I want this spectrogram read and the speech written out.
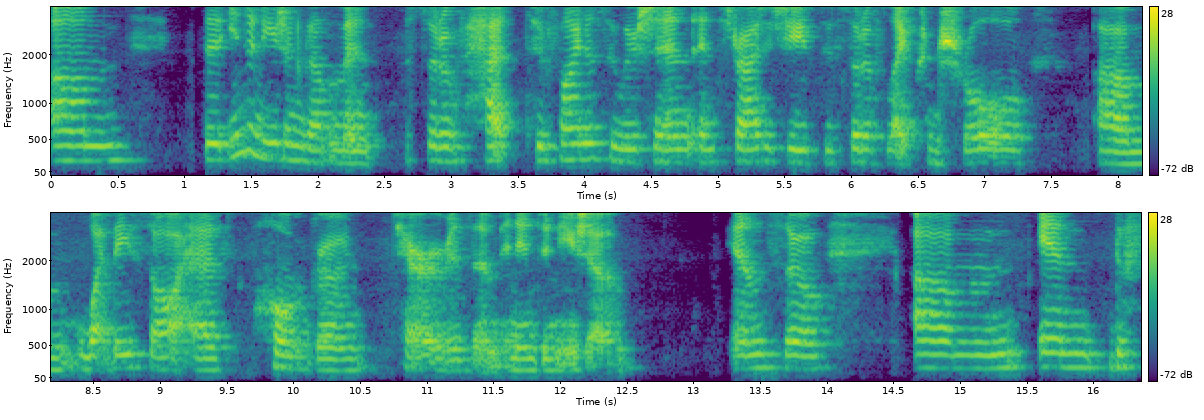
um, the Indonesian government sort of had to find a solution and strategies to sort of like control um, what they saw as homegrown terrorism in Indonesia. And so, um, and the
